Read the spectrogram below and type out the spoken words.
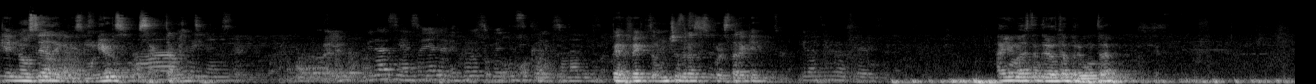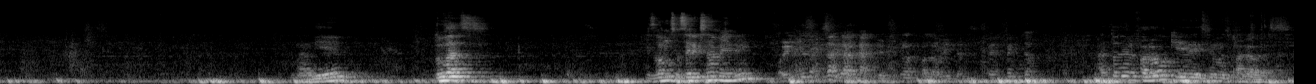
Que no sea del mismo universo, exactamente. ¿Vale? Gracias, soy Ale de Juegos, Juguetes y Coleccionables. Perfecto, muchas gracias por estar aquí. Gracias a ustedes. ¿Alguien más tendría otra pregunta? Nadie. ¿Dudas? Les vamos a hacer examen, ¿eh? Perfecto. Antonio Alfaro quiere decir unas palabras.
